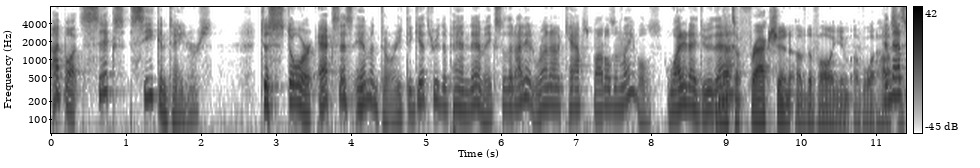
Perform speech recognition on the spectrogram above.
I bought six sea containers to store excess inventory to get through the pandemic so that I didn't run out of caps, bottles, and labels. Why did I do that? And that's a fraction of the volume of what HASA and that's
